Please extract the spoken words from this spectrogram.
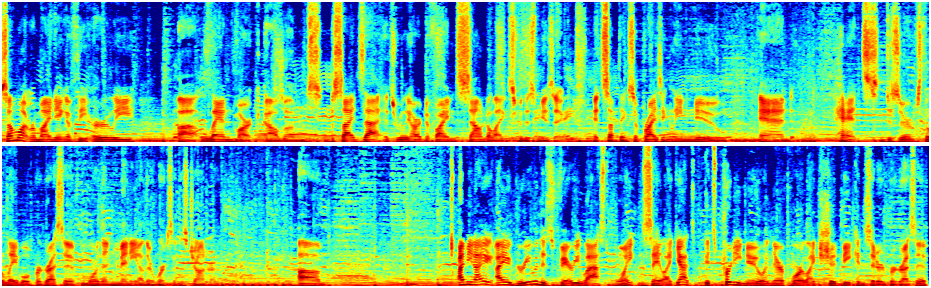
Somewhat reminding of the early uh, landmark albums. Besides that, it's really hard to find sound alikes for this music. It's something surprisingly new and hence deserves the label progressive more than many other works of this genre. I mean, I, I agree with his very last point to say like, yeah, it's it's pretty new and therefore like should be considered progressive,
